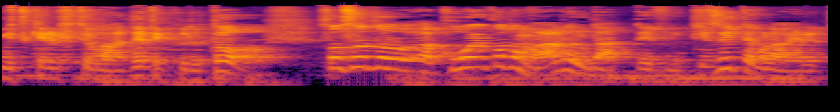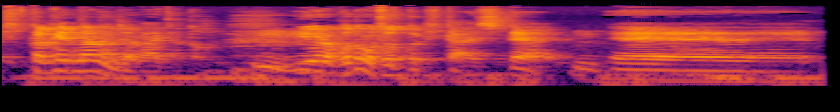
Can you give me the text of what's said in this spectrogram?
見つける人が出てくると、そうすると、あこういうこともあるんだっていうふうに気づいてもらえるきっかけになるんじゃないかと。うんいうようなこともちょっと期待して、うんえ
